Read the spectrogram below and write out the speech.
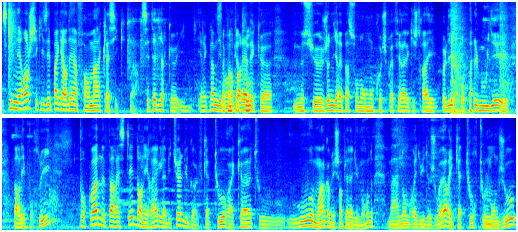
ce qui me dérange, c'est qu'ils n'aient pas gardé un format classique. C'est-à-dire qu'ils réclament des... On en parlait avec euh, monsieur, je ne dirais pas son nom, mon coach préféré avec qui je travaille, Olive, pour pas le mouiller et parler pour lui pourquoi ne pas rester dans les règles habituelles du golf? 4 tours à cut ou, au moins comme les championnats du monde, bah, un nombre réduit de joueurs et 4 tours tout le monde joue.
